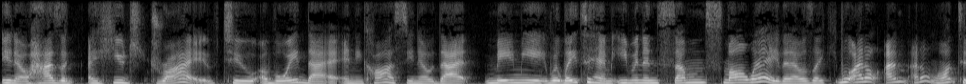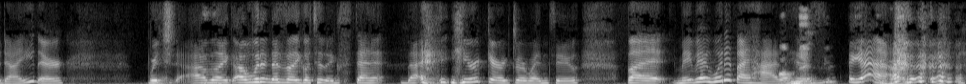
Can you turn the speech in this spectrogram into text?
you know has a, a huge drive to avoid that at any cost you know that made me relate to him even in some small way that i was like well i don't I'm, i don't want to die either which i'm like i wouldn't necessarily go to the extent that your character went to but maybe i would if i had Well, his maybe. yeah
